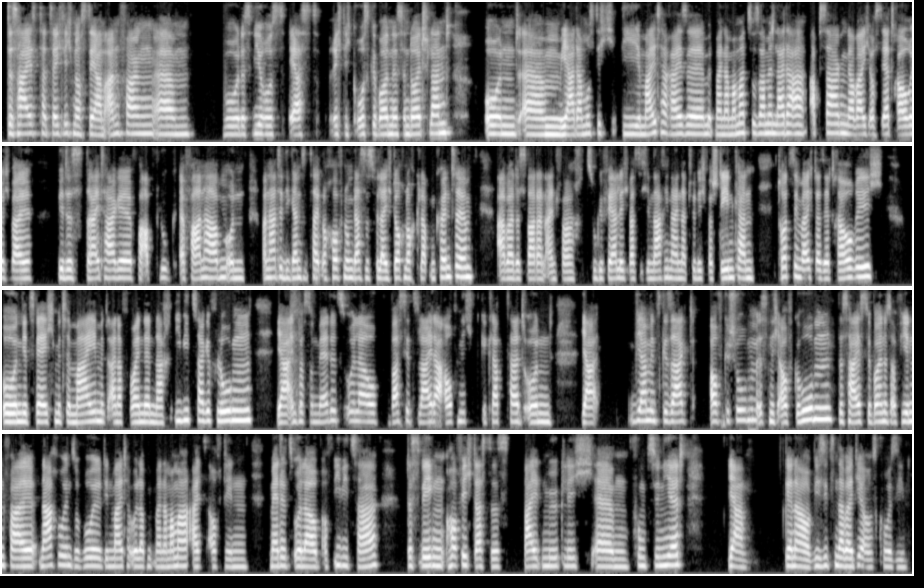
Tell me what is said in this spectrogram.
Das heißt tatsächlich noch sehr am Anfang, ähm, wo das Virus erst richtig groß geworden ist in Deutschland. Und ähm, ja, da musste ich die Malta-Reise mit meiner Mama zusammen leider absagen. Da war ich auch sehr traurig, weil wir das drei Tage vor Abflug erfahren haben und man hatte die ganze Zeit noch Hoffnung, dass es vielleicht doch noch klappen könnte. Aber das war dann einfach zu gefährlich, was ich im Nachhinein natürlich verstehen kann. Trotzdem war ich da sehr traurig. Und jetzt wäre ich Mitte Mai mit einer Freundin nach Ibiza geflogen. Ja, einfach so ein Mädelsurlaub, was jetzt leider auch nicht geklappt hat. Und ja, wir haben jetzt gesagt, aufgeschoben ist nicht aufgehoben. Das heißt, wir wollen es auf jeden Fall nachholen, sowohl den Malta-Urlaub mit meiner Mama als auch den Mädelsurlaub auf Ibiza. Deswegen hoffe ich, dass das bald möglich ähm, funktioniert. Ja, genau. Wie sieht's denn da bei dir aus, Cosi?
